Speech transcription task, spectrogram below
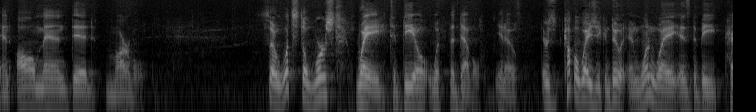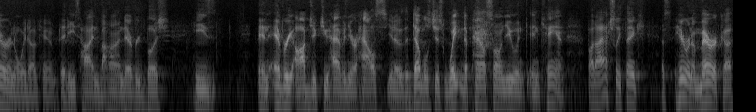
and all men did marvel. So, what's the worst way to deal with the devil? You know, there's a couple ways you can do it, and one way is to be paranoid of him, that he's hiding behind every bush, he's in every object you have in your house. You know, the devil's just waiting to pounce on you and, and can. But I actually think here in America,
